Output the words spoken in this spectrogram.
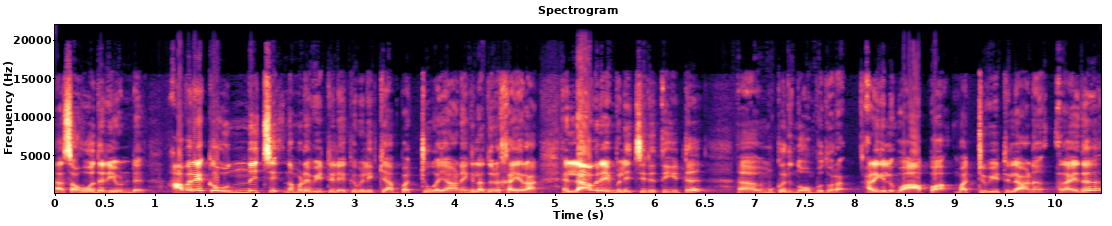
ആ സഹോദരിയുണ്ട്. അവരെയൊക്കെ ഒന്നിച്ച് നമ്മുടെ വീട്ടിലേക്ക് വിളിക്കാൻ പറ്റുകയാണെങ്കിൽ അതൊരു ഹൈറാണ് എല്ലാവരെയും വിളിച്ചിരുത്തിയിട്ട് നമുക്കൊരു നോമ്പ് തുറ. അല്ലെങ്കിൽ വാപ്പ മറ്റു വീട്ടിലാണ് അതായത്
